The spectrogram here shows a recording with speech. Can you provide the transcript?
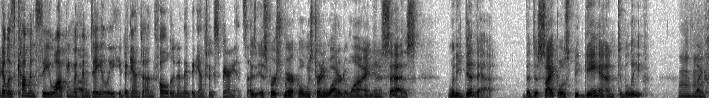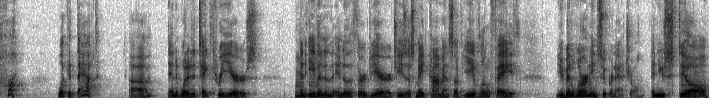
It was come and see, walking with uh, him daily. He began to unfold it and they began to experience it. His, his, first miracle was turning water to wine. And it says, when he did that, the disciples began to believe. Mm-hmm. Like, huh, look at that. Um, and what did it take? Three years Mm-hmm. And even in the, into the third year, Jesus made comments of ye of little faith. You've been learning supernatural, and you still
